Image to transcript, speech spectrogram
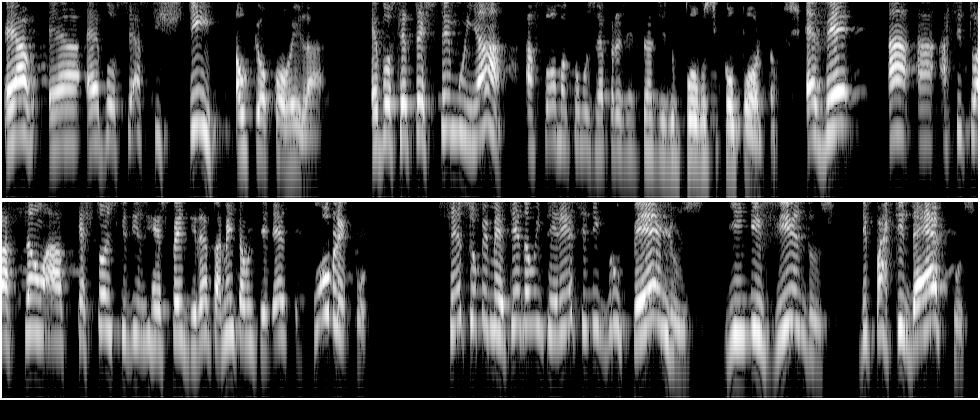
É, a, é, a, é você assistir ao que ocorre lá. É você testemunhar a forma como os representantes do povo se comportam. É ver a, a, a situação, as questões que dizem respeito diretamente ao interesse público ser submetida ao interesse de grupelhos, de indivíduos, de partidecos,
